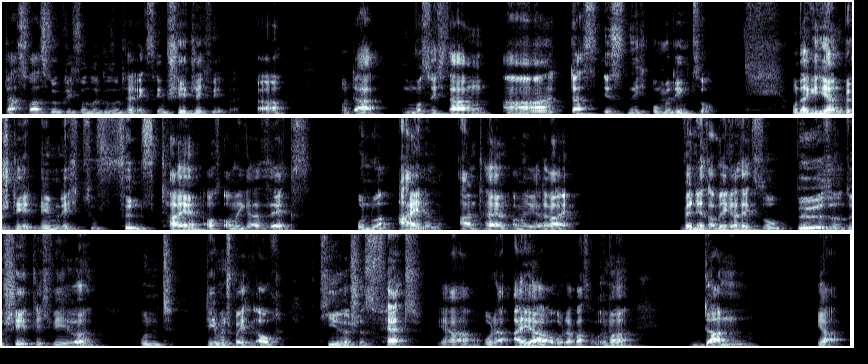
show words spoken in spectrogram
das, was wirklich für unsere Gesundheit extrem schädlich wäre. Ja? Und da muss ich sagen, ah, das ist nicht unbedingt so. Unser Gehirn besteht nämlich zu fünf Teilen aus Omega-6 und nur einem Anteil Omega-3. Wenn jetzt Omega-6 so böse und so schädlich wäre und dementsprechend auch tierisches Fett ja, oder Eier oder was auch immer, dann, ja,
